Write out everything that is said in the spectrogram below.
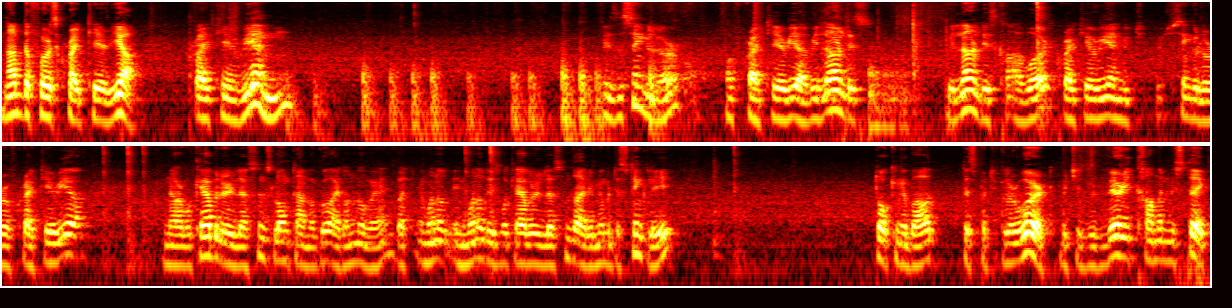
not the first criteria. Criterion is the singular of criteria. We learned this, we learned this word, criterion, which, which singular of criteria in our vocabulary lessons long time ago I don't know when but in one of in one of these vocabulary lessons I remember distinctly talking about this particular word which is a very common mistake.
